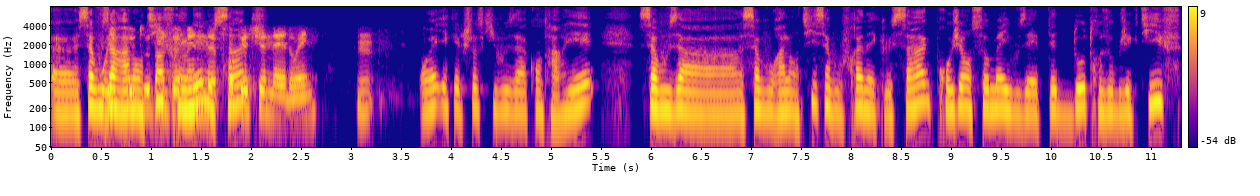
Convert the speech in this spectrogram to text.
Euh, ça vous oui, a ralenti, freiné le 5. professionnel, oui. Ouais, il y a quelque chose qui vous a contrarié. Ça vous a, ça vous ralentit, ça vous freine avec le 5. Projet en sommeil, vous avez peut-être d'autres objectifs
